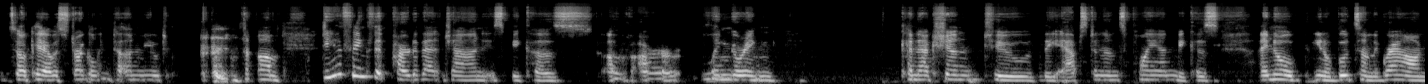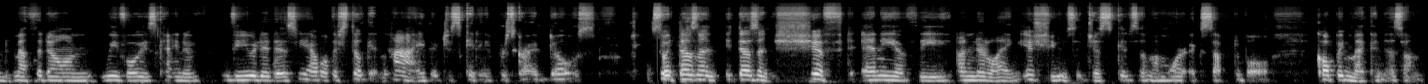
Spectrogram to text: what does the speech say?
It's okay. I was struggling to unmute. um, do you think that part of that, John, is because of our lingering connection to the abstinence plan? Because I know, you know, boots on the ground, methadone, we've always kind of viewed it as, yeah, well, they're still getting high. They're just getting a prescribed dose. So it doesn't it doesn't shift any of the underlying issues. It just gives them a more acceptable coping mechanism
